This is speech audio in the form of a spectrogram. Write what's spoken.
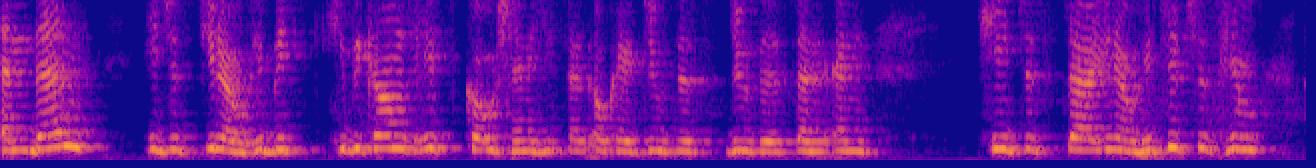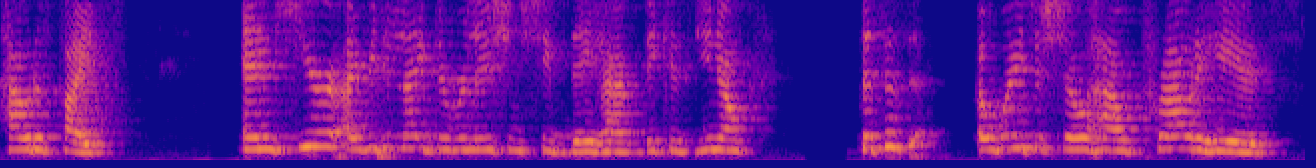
and then he just you know he be, he becomes his coach and he says okay do this do this. And and he just uh, you know he teaches him how to fight. And here i really like the relationship they have because you know this is a way to show how proud he is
